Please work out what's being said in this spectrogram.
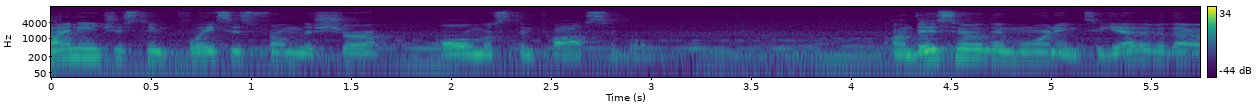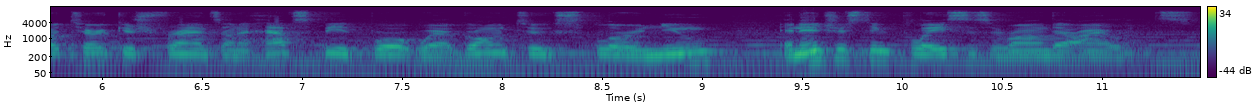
Find interesting places from the shore almost impossible. On this early morning, together with our Turkish friends on a half-speed boat, we are going to explore new and interesting places around the islands.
